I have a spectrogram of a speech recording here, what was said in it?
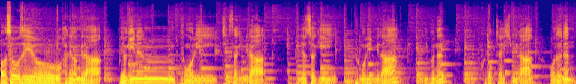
어서오세요. 환영합니다. 여기는 붕어리 책상입니다. 이 녀석이 붕어리입니다. 이분은 구독자이십니다. 오늘은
